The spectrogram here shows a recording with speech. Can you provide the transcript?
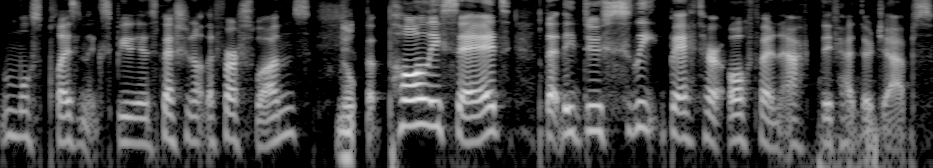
most pleasant experience, especially not the first ones. Nope. But Polly said that they do sleep better often after they've had their jabs.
